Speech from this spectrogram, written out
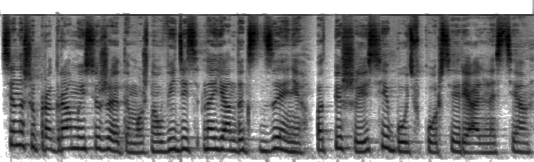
Все наши программы и сюжеты можно увидеть на Яндекс.Дзене. Подпишись и будь в курсе реальности.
